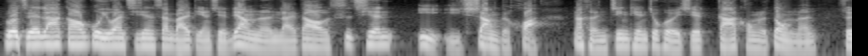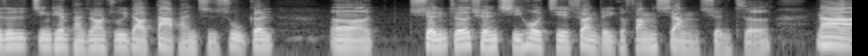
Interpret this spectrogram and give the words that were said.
如果直接拉高过一万七千三百点，而且量能来到四千亿以上的话，那可能今天就会有一些嘎空的动能，所以这是今天盘中要注意到大盘指数跟呃选择权期货结算的一个方向选择。那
